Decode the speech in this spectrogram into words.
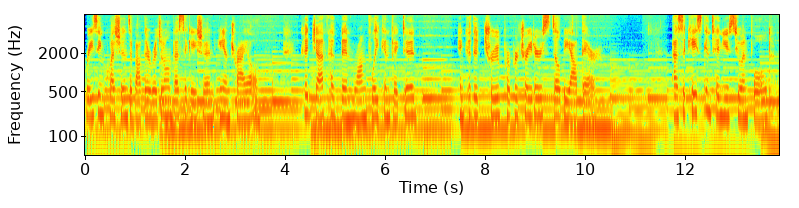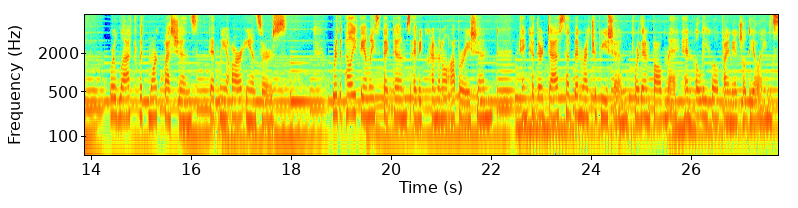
raising questions about the original investigation and trial. Could Jeff have been wrongfully convicted? And could the true perpetrators still be out there? As the case continues to unfold, we're left with more questions than we are answers. Were the Pelley family's victims of a criminal operation? And could their deaths have been retribution for their involvement in illegal financial dealings?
